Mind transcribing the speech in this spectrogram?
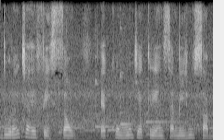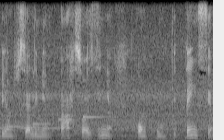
Durante a refeição, é comum que a criança, mesmo sabendo se alimentar sozinha, com competência,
